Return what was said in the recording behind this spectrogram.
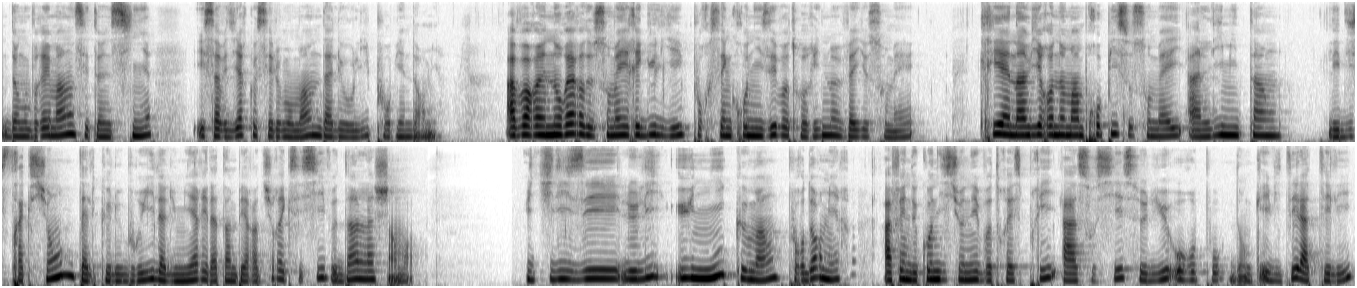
Donc vraiment, c'est un signe et ça veut dire que c'est le moment d'aller au lit pour bien dormir. Avoir un horaire de sommeil régulier pour synchroniser votre rythme veille-sommeil Créer un environnement propice au sommeil en limitant les distractions telles que le bruit, la lumière et la température excessive dans la chambre. Utilisez le lit uniquement pour dormir afin de conditionner votre esprit à associer ce lieu au repos. Donc évitez la télé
